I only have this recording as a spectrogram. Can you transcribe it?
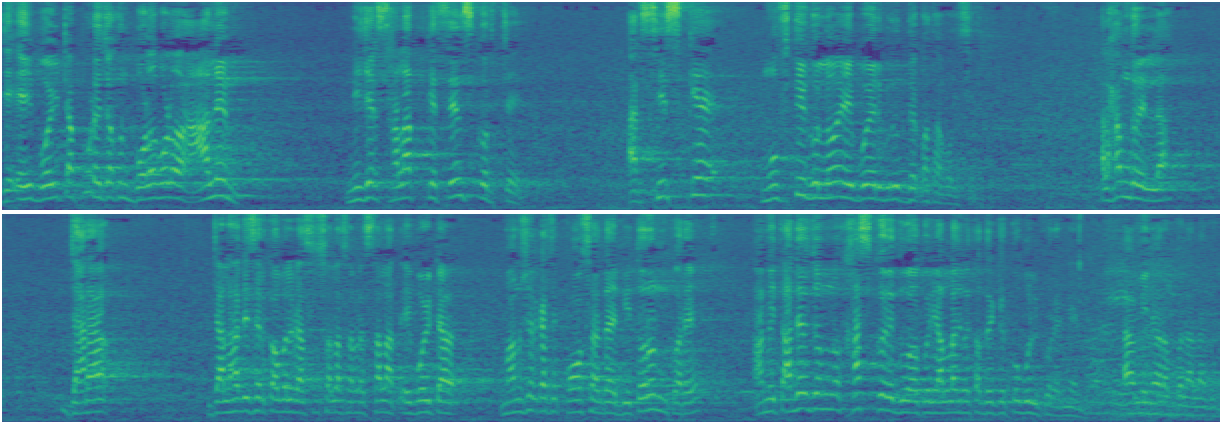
যে এই বইটা পড়ে যখন বড় বড় আলেম নিজের সালাদকে চেঞ্জ করছে আর সিসকে মুফতিগুলো এই বইয়ের বিরুদ্ধে কথা বলছে। আলহামদুলিল্লাহ যারা জালহাদিসের কবলে রাসুল সাল্লাহ সাল্লাহ সালাত এই বইটা মানুষের কাছে পৌঁছা দেয় বিতরণ করে আমি তাদের জন্য খাস করে দোয়া করি, আল্লাহ যেন তাদেরকে কবুল করে নেন। আমিন রব্বুল আলমিন।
